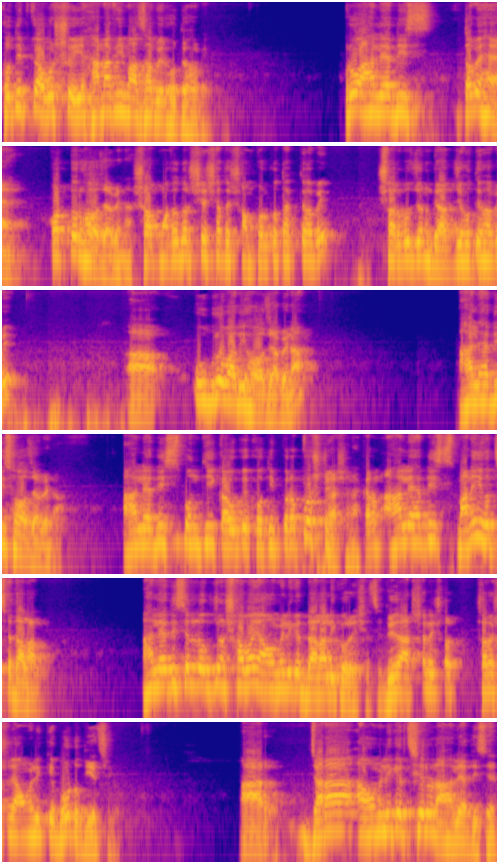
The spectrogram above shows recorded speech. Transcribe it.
খতিবকে অবশ্যই হানাফি মাঝহাবের হতে হবে। প্রো আহলে হাদিস, তবে হ্যাঁ কট্টর হওয়া যাবে না। সব মতাদর্শের সাথে সম্পর্ক থাকতে হবে, সর্বজন গ্রাহ্য হতে হবে উগ্রবাদী হওয়া যাবে না, আহলে হাদিস হওয়া যাবে না। আহলে হাদিসপন্থী কাউকে খতিব করা প্রশ্নে আসে না, কারণ আহলে হাদিস মানেই হচ্ছে দালাল। আহলে হাদিসের লোকজন সবাই আওয়ামী লীগের দালালি করে এসেছে। দুই হাজার আট সালে সর- সরাসরি আওয়ামী লীগকে ভোটও দিয়েছিল। আর যারা আওয়ামী লীগের ছিল না আহলে হাদিসের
